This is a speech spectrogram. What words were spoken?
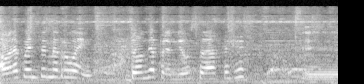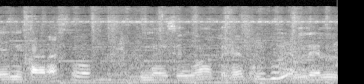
Ahora cuénteme Rubén, ¿dónde aprendió usted a tejer? Eh, mi padrastro me enseñó a tejer. Él,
